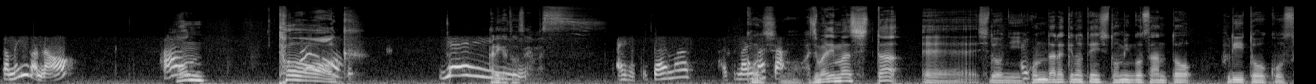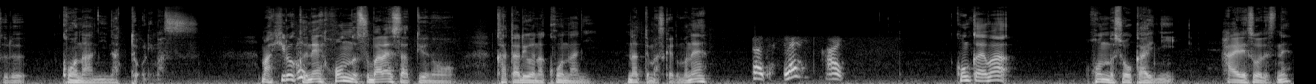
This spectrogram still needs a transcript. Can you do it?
ダメかな？本トーク。イェーイありがとうございます。ありがとうございます。始まりま今週した。も始まりました。えー、シドニー本だらけの店主トミンゴさんとフリートークをするコーナーになっております。まあ広くね、本の素晴らしさっていうのを語るようなコーナーになってますけどもね。そうですね。はい。今回は本の紹介に入れそうですね。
